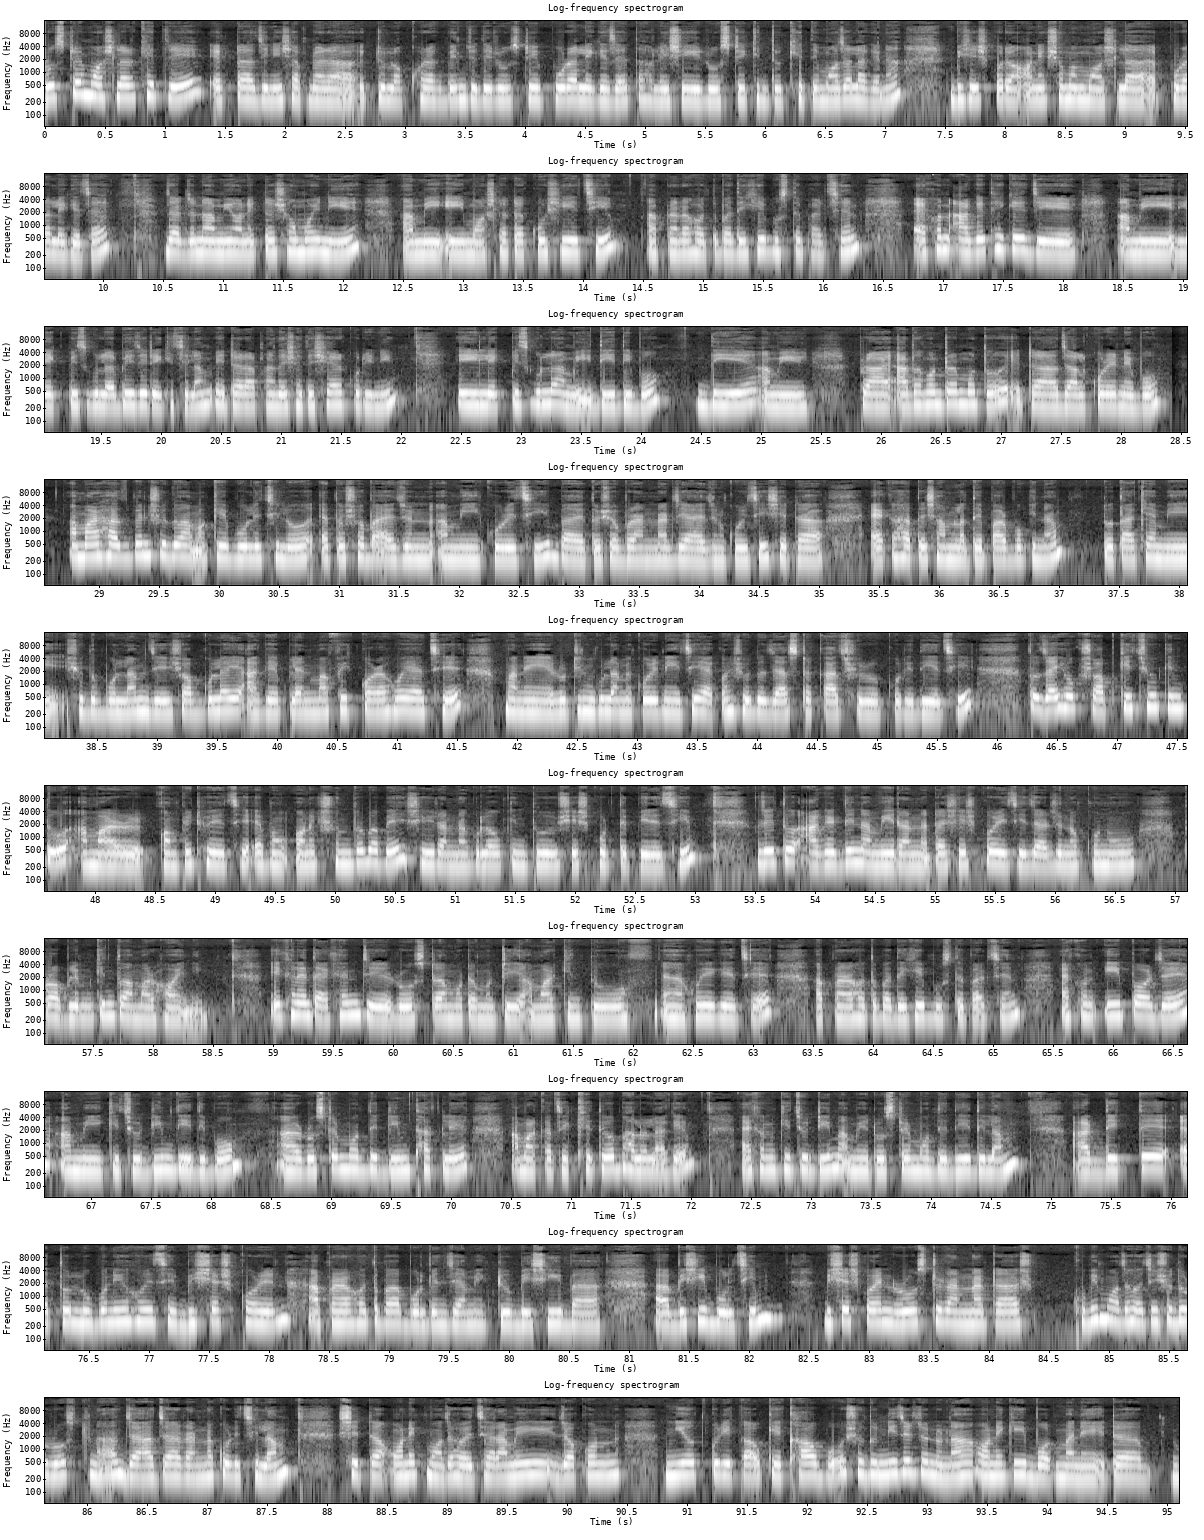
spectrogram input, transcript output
রোস্টের মশলার ক্ষেত্রে একটা জিনিস আপনারা একটু লক্ষ্য রাখবেন, যদি রোস্টে পোড়া লেগে যায় তাহলে সেই রোস্টে কিন্তু খেতে মজা লাগে না। বিশেষ করে অনেক সময় মশলা পোড়া লেগে যায়। যার জন্য আমি অনেকটা সময় নিয়ে আমি এই মশলাটা কষিয়েছি। আপনারা হয়তো বা দেখেই বুঝতে পারছেন। এখন আগে থেকে যে আমি লেগ পিসগুলো ভেজে রেখেছিলাম, এটার আপনাদের সাথে শেয়ার করিনি। এই লেগ পিসগুলো আমি দিয়ে দিব। দিয়ে আমি প্রায় আধা ঘণ্টার মতো এটা জাল করে নেব। আমার হাজব্যান্ড শুধু আমাকে বলেছিল, এত সব আয়োজন আমি করেছি বা এত সব রান্নার যে আয়োজন করেছি, সেটা একা হাতে সামলাতে পারব কিনা? তো তাকে আমি শুধু বললাম যে সবগুলাই আগে প্ল্যান মাফিক করা হয়ে আছে। মানে রুটিনগুলো আমি করে নিয়েছি, এখন শুধু জাস্ট কাজ শুরু করে দিয়েছি। তো যাই হোক সব কিছু কিন্তু আমার কমপ্লিট হয়েছে এবং অনেক সুন্দরভাবে সেই রান্নাগুলোও কিন্তু শেষ করতে পেরেছি। যেহেতু আগের দিন আমি রান্নাটা শেষ করেছি, যার জন্য কোনো প্রবলেম কিন্তু আমার হয়নি। এখানে দেখেন যে রোস্টটা মোটামুটি আমার কিন্তু হয়ে গেছে। আপনারা হয়তো বা দেখেই বুঝতে পারছেন। এখন এই পর্যায়ে আমি কিছু ডিম দিয়ে দিব। আর রোস্টের মধ্যে ডিম থাকলে আমার কাছে খেতেও ভালো লাগে। এখন কিছু ডিম আমি রোস্টের মধ্যে দিয়ে দিলাম। আর দেখতে এত লোভনীয় হয়েছে, বিশ্বাস করেন। আপনারা হয়তো বা বলবেন যে আমি একটু বেশি বা বেশি বলছি। বিশ্বাস করেন, রোস্ট রান্নাটা খুবই মজা হয়েছে। শুধু রোস্ট না, যা যা রান্না করেছিলাম, সেটা অনেক মজা হয়েছে। আর আমি যখন নিয়ত করি কাউকে খাওয়াবো, শুধু নিজের জন্য না, অনেকেই মানে এটা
